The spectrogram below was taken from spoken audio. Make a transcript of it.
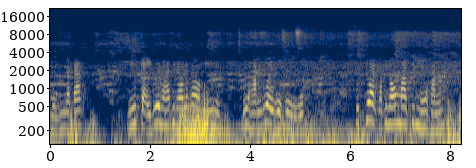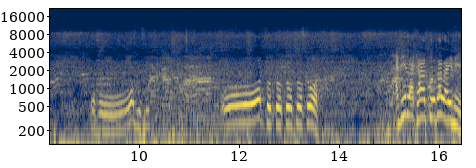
หมุนนะคะ มีไก่ด้วยนะคะพี่น้องแล้วก็มีหมูหันด้วยโอ้โหสุดยอดกับพี่น้องมากินหมูหัน โอ้โหดูสิโอ้ตัวตัวตัวตัวตัวอันนี้ราคาตัวเท่าไหร่นี่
